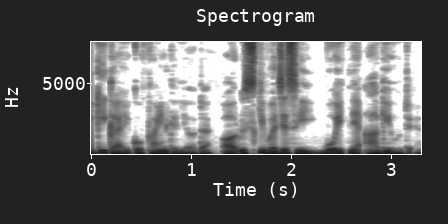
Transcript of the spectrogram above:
गाय को फाइन कर लिया होता है, और उसकी वजह से ही वो इतने आगे होते हैं।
